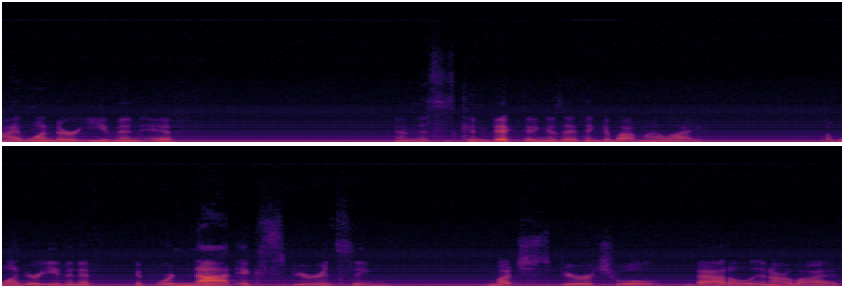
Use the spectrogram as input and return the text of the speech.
I wonder even if, and this is convicting as I think about my life, I wonder even if, if we're not experiencing much spiritual battle in our lives,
